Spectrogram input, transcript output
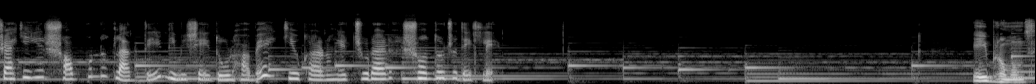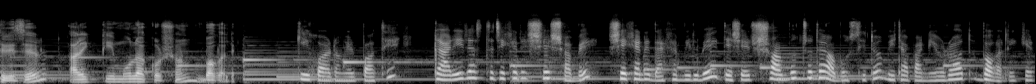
ট্রেকিং এর সম্পূর্ণ ক্লান্তি নিমিষেই দূর হবে কিউ কারণের চূড়ার সৌন্দর্য দেখলে। এই ভ্রমণ সিরিজের আরেকটি মূল আকর্ষণ বগালে। কিউ কারণের পথে গাড়ির রাস্তা যেখানে শেষ হবে সেখানে দেখা মিলবে দেশের সর্বোচ্চতায় অবস্থিত মিঠা পানীয় হ্রদ বগালিকের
